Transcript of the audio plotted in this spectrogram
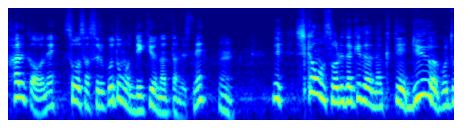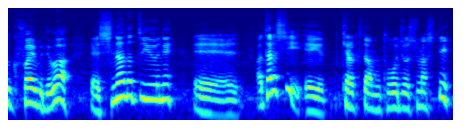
はるかをね操作することもできるようになったんですね。うん。でしかもそれだけではなくて龍が如く5では、えー、品田というね、えー、新しい、えー、キャラクターも登場しまして、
